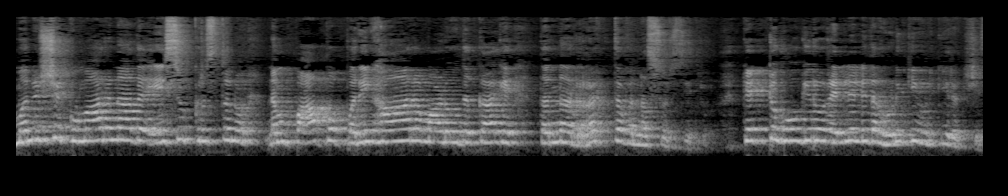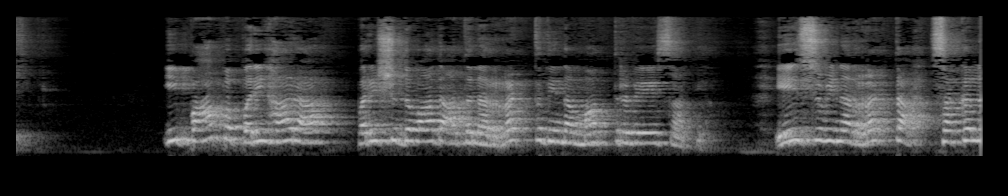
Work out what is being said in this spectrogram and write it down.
ಮನುಷ್ಯ ಕುಮಾರನಾದ ಯೇಸು ಕ್ರಿಸ್ತನು ನಮ್ಮ ಪಾಪ ಪರಿಹಾರ ಮಾಡುವುದಕ್ಕಾಗಿ ತನ್ನ ರಕ್ತವನ್ನ ಸುರಿಸಿದ್ರು. ಕೆಟ್ಟು ಎಲ್ಲೆಲ್ಲಿದ್ದಾರೆ ಹುಡುಕಿ ಹುಡುಕಿ ರಕ್ಷಿಸಿದ್ರು. ಈ ಪಾಪ ಪರಿಹಾರ ಪರಿಶುದ್ಧವಾದ ಆತನ ರಕ್ತದಿಂದ ಮಾತ್ರವೇ ಸಾಧ್ಯ. ಯೇಸುವಿನ ರಕ್ತ ಸಕಲ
